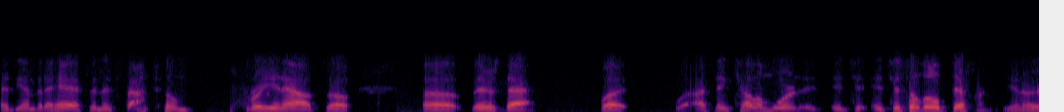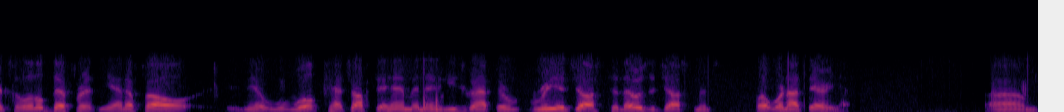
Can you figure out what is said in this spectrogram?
at the end of the half, and then stopped them three and out. So uh, there's that. But I think Kellen Moore, it, it, it's just a little different. You know, it's a little different. The NFL, you know, we'll catch up to him, and then he's going to have to readjust to those adjustments. But we're not there yet. Um,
